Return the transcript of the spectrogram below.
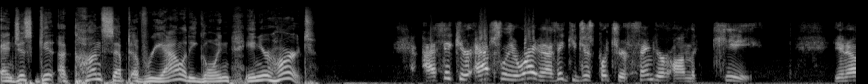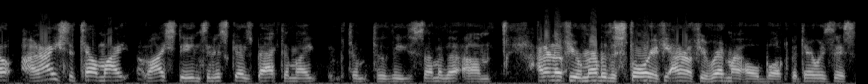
and just get a concept of reality going in your heart. I think you're absolutely right. And I think you just put your finger on the key. You know, and I used to tell my my students, and this goes back to my to, to the some of the um, I don't know if you remember the story. If you, I don't know if you read my whole book, but there was this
